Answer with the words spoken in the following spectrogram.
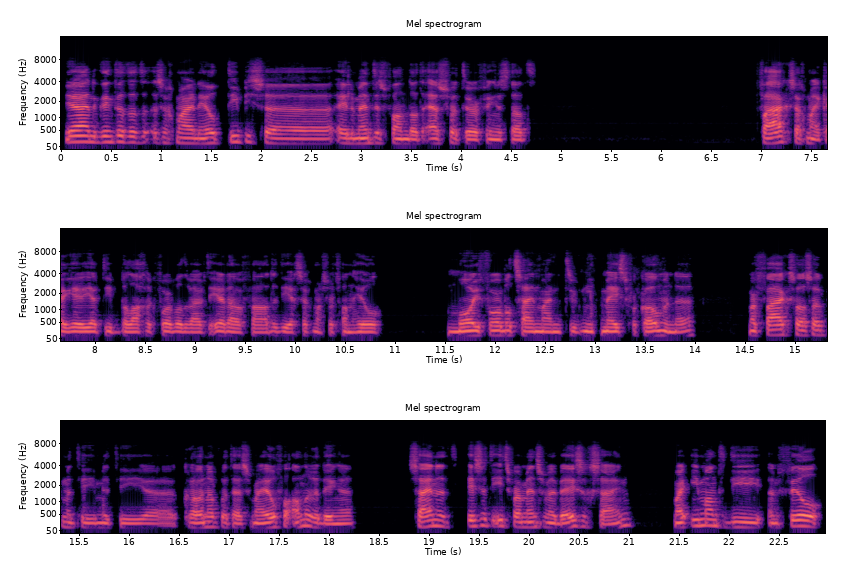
Ja, en ik denk dat dat zeg maar een heel typisch eh, element is van dat astroturfing, is dat vaak, zeg maar, kijk, je, je hebt die belachelijke voorbeelden waar we het eerder over hadden, die echt zeg maar een soort van heel mooi voorbeeld zijn, maar natuurlijk niet het meest voorkomende. Maar vaak, zoals ook met die, met die eh coronaprotesten, maar heel veel andere dingen, zijn het, is het iets waar mensen mee bezig zijn, maar iemand die een veel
